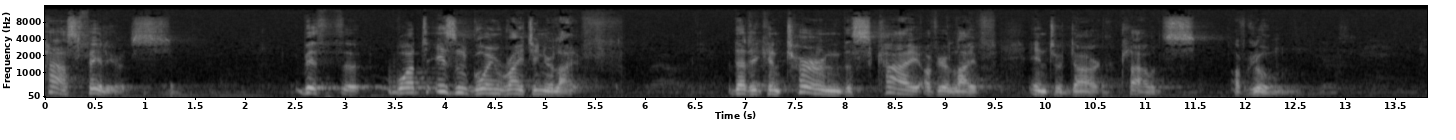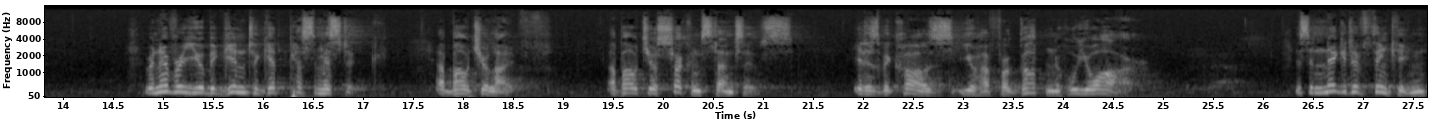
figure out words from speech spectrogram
past failures, with uh, what isn't going right in your life, that it can turn the sky of your life into dark clouds of gloom. Whenever you begin to get pessimistic about your life, about your circumstances, it is because you have forgotten who you are. You see, negative thinking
